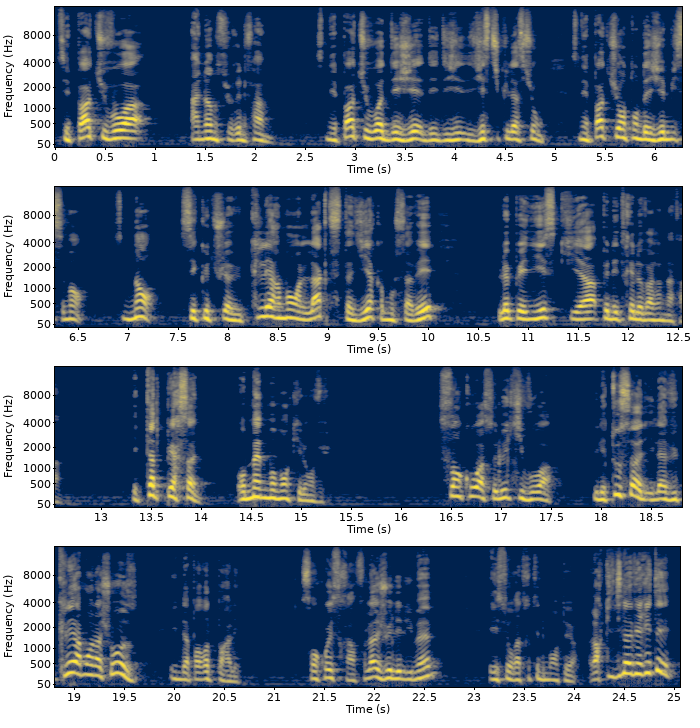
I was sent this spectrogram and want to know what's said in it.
C'est pas tu vois un homme sur une femme. Ce n'est pas tu vois des, gesticulations. Ce n'est pas tu entends des gémissements. Non, c'est que tu as vu clairement l'acte, c'est-à-dire, comme vous le savez, le pénis qui a pénétré le vagin de la femme. Et quatre personnes, au même moment qu'ils l'ont vu. Sans quoi, celui qui voit, il est tout seul, il a vu clairement la chose, il n'a pas le droit de parler. Sans quoi, il sera flagellé lui-même et il sera traité de menteur. Alors qu'il dit la vérité.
